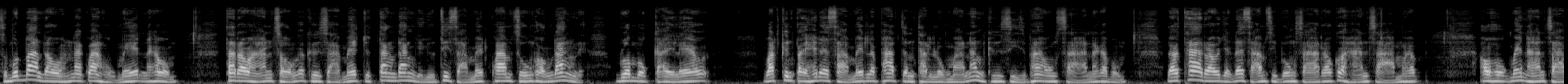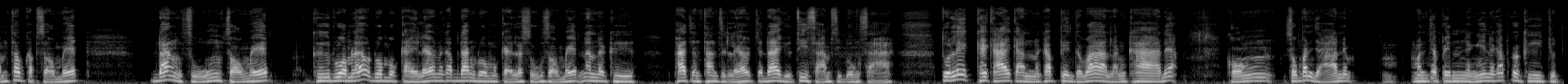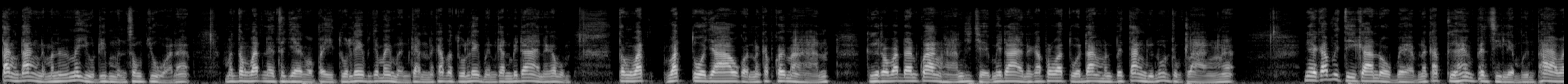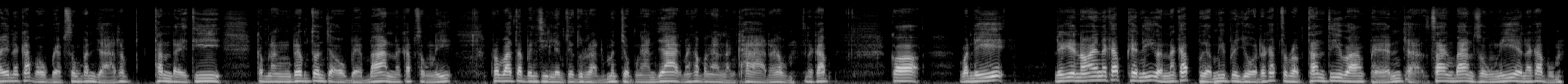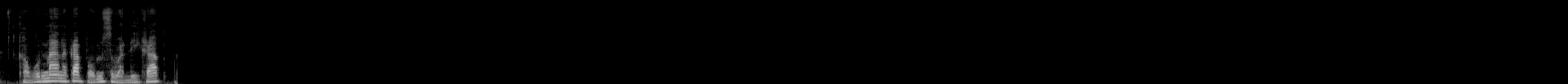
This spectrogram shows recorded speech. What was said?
สมมติบ้านเราหน้ากว้าง 6 เมตรนะครับผมถ้าเราหาร 2 ก็คือ 3 เมตร จุดตั้งดั้งจะอยู่ที่ 3 เมตรความสูงของดั้งเนี่ยรวมอกไก่แล้ว วัดขึ้นไปให้ได้ 3 เมตร แล้วพาดจันทันลงมานั่นคือ 45 องศานะครับผมแล้วถ้าเราอยากได้ 30 องศาเราก็หาร3ครับเอา 6 เมตรหาร 3 เท่ากับ 2 เมตร ดั้งสูง 2 เมตร คือรวมแล้วรวมอกไก่แล้วนะครับดั้งรวมอกไก่แล้วสูง 2 เมตร นั่นก็คือพาดจันทันเสร็จแล้วจะได้อยู่ที่ 30 องศา ตัวเลขคล้าย ๆ กันนะครับเพียงแต่ว่าหลังคาเนี่ยของทรงปัญญาเนี่ย มันจะเป็นอย่างนี้นะครับ ก็คือจุดตั้งดั้งเนี่ยมันไม่อยู่ริมเหมือนทรงจั่วนะมันต้องวัดในทะแยงออกไปตัวเลขมันจะไม่เหมือนกันนะครับตัวเลขเหมือนกันไม่ได้นะครับผมต้องวัดวัดตัวยาวก่อนนะครับ ค่อยมาหาร คือเราวัดด้านกว้างหารเฉยๆไม่ได้นะครับ เพราะว่าตัวดั้งมันไปตั้งอยู่นู่นตรงกลางนะเนี่ยครับวิธีการออกแบบนะครับคือให้มันเป็นสี่เหลี่ยมผืนผ้าไว้นะครับ ออกแบบทรงปัญญาท่านใดที่กำลังเริ่มต้นจะออกแบบบ้านนะครับทรงนี้เพราะว่าถ้าเป็นสี่เหลี่ยมจัตุรัสมันจบงานยากนะครับงานหลังคานะครับนะครับ ก็วันนี้ เล็กน้อยนะครับแค่นี้ก่อนนะครับเผื่อมีประโยชน์นะครับสำหรับท่านที่วางแผนจะสร้างบ้านทรงนี้นะครับผมขอบคุณมากนะครับผมสวัสดีครับ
